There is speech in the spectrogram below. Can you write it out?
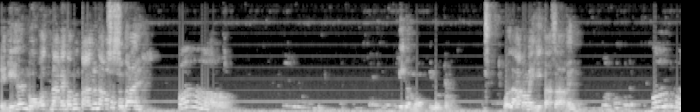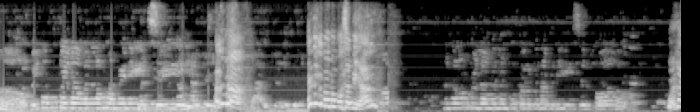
Tigilan mo ako at nakita mong talo na ako sa sugal. Pa, Tigilan mo ako. Wala ka may hita sa akin. pa, kailangan kailangan lang namin i-save. Ano ba? Hindi ka ba mapagsabihan? Kailangan kailangan lang po talaga namin i-save pa. Wala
